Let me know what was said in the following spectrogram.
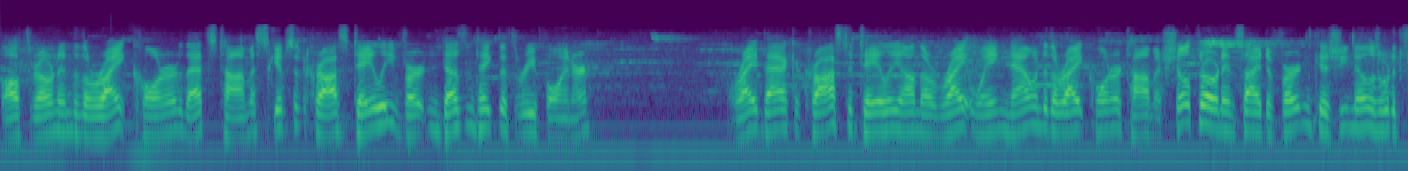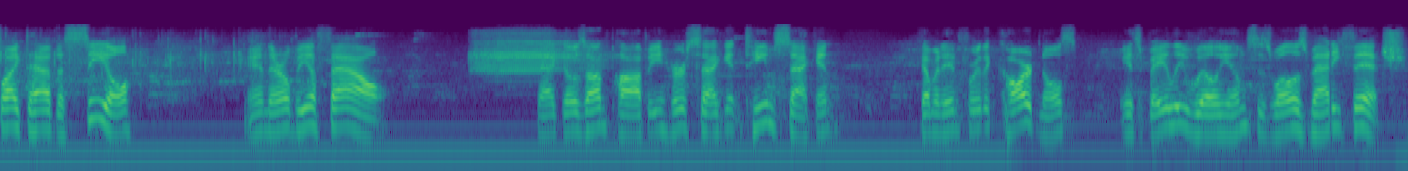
Ball thrown into the right corner. That's Thomas. Skips it across. Daly Burton doesn't take the three pointer. Right back across to Daly on the right wing. Now into the right corner. Thomas. She'll throw it inside to Burton because she knows what it's like to have the seal. And there will be a foul. That goes on Poppy. Her second, team second. Coming in for the Cardinals. It's Bailey Williams as well as Maddie Fitch.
